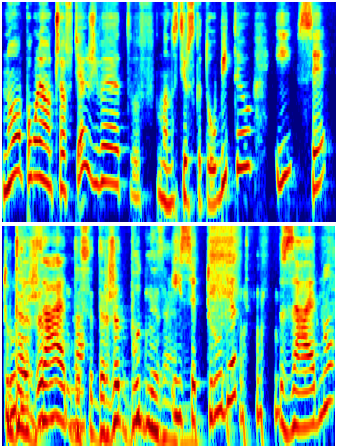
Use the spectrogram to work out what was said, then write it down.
но по-голяма част от тях живеят в манастирската обител и се трудят държат, заедно. Да се държат будни заедно. И се трудят заедно,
